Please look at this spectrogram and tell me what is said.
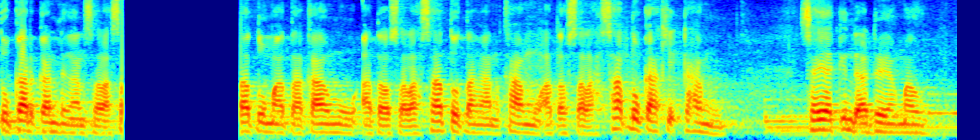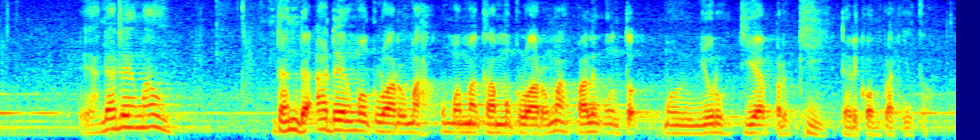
tukarkan dengan salah satu mata kamu, atau salah satu tangan kamu, atau salah satu kaki kamu. Saya yakin tidak ada yang mau. Ya, tidak ada yang mau. Dan tidak ada yang mau keluar rumah. Umpama kamu keluar rumah paling untuk menyuruh dia pergi dari komplek itu.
